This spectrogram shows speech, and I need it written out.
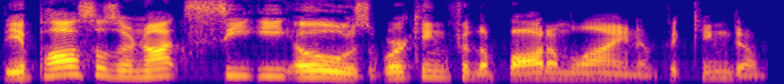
The apostles are not CEOs working for the bottom line of the kingdom.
